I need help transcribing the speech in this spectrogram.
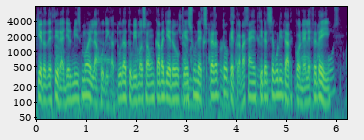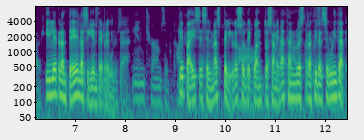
Quiero decir, ayer mismo en la judicatura tuvimos a un caballero que es un experto que trabaja en ciberseguridad con el FBI y le planteé la siguiente pregunta. ¿Qué país es el más peligroso de um, cuantos amenazan nuestra ciberseguridad?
